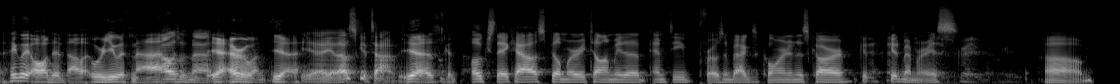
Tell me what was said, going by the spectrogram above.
I think we all did valet. Were you with Matt? I was with Matt. Yeah, everyone. Yeah. Yeah, Yeah, yeah, that was a good time. Yeah it's a good. time. Oak Steakhouse, Bill Murray telling me to empty frozen bags of corn in his car. Good, good memories. Great memories. Um,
